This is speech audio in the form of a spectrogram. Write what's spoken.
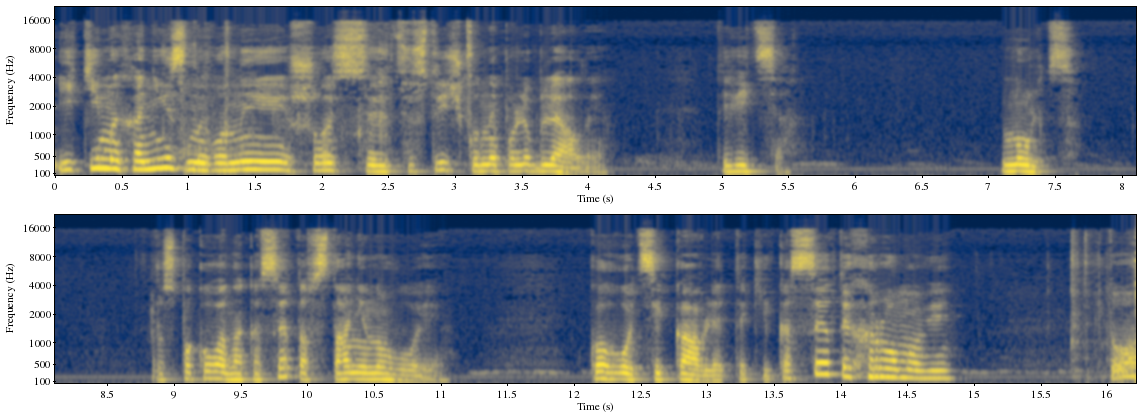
І ті механізми, вони щось е, цю стрічку не полюбляли. Дивіться. Нульц. Розпакована касета в стані нової. Кого цікавлять такі касети хромові, то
